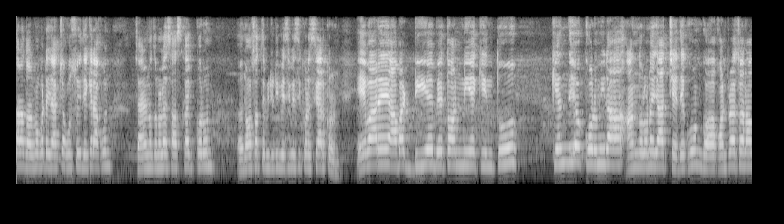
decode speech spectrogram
তারা ধর্মঘটে যাচ্ছে? অবশ্যই দেখে রাখুন। চ্যানেল নতুন হলে সাবস্ক্রাইব করুন জনস্বার্থে ভিডিওটি বেশি বেশি করে শেয়ার করুন। এবারে আবার ডিএ বেতন নিয়ে কিন্তু কেন্দ্রীয় কর্মীরা আন্দোলনে যাচ্ছে। দেখুন confederation of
